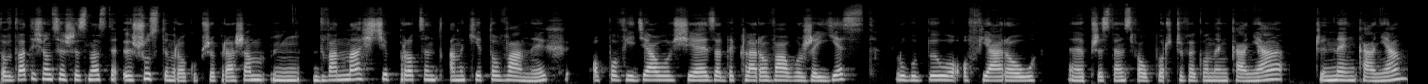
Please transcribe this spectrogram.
to w 2006 roku, przepraszam, 12% mm, ankietowanych opowiedziało się, zadeklarowało, że jest lub było ofiarą e, przestępstwa uporczywego nękania czy nękania.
